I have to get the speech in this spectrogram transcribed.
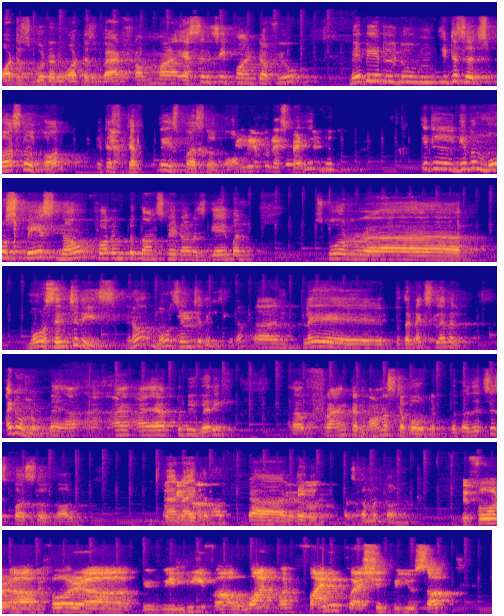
what is good and what is bad. From my SNC point of view, maybe it'll do. It is his personal call. It is Yeah. definitely his personal call. And we have to respect that. It'll, it'll give him more space now for him to concentrate on his game and score uh, more centuries. You know, more centuries. You know, and play to the next level. I don't know. I, I, I have to be very uh, frank and honest about it because it's his personal call, and I uh, cannot uh, take uh, comment on it. Before uh, before uh, we leave, uh, one one final question for you, sir.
